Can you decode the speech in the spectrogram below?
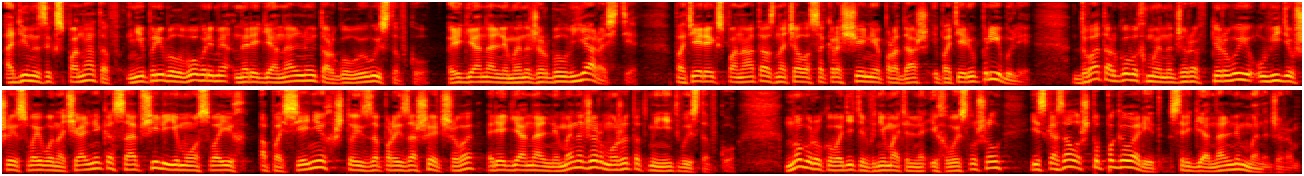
Один из экспонатов не прибыл вовремя на региональную торговую выставку. Региональный менеджер был в ярости – Потеря экспоната означала сокращение продаж и потерю прибыли. Два торговых менеджера, впервые увидевшие своего начальника, сообщили ему о своих опасениях, что из-за произошедшего региональный менеджер может отменить выставку. Новый руководитель внимательно их выслушал и сказал, что поговорит с региональным менеджером.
